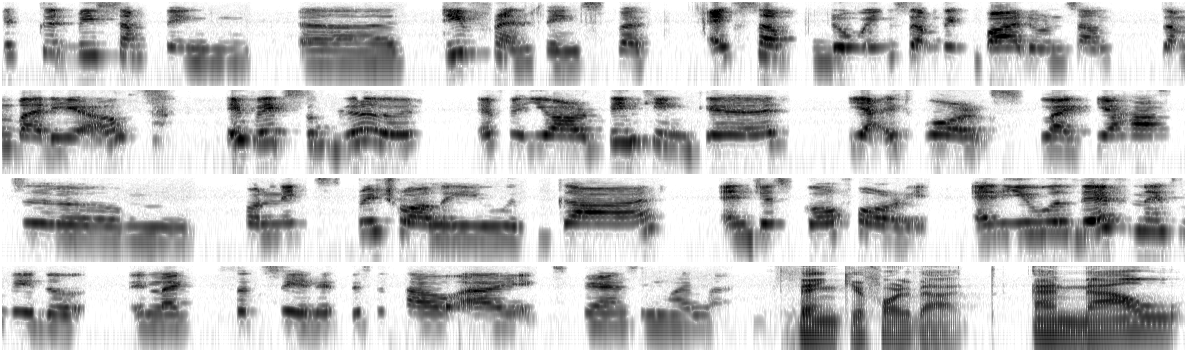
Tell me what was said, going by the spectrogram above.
it could be something uh, different things, but except doing something bad on some somebody else. If it's good, if you are thinking good, yeah, it works. Like you have to um, connect spiritually with God and just go for it, and you will definitely do it, like succeed. This is how I experience in my life. Thank you for that. And now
